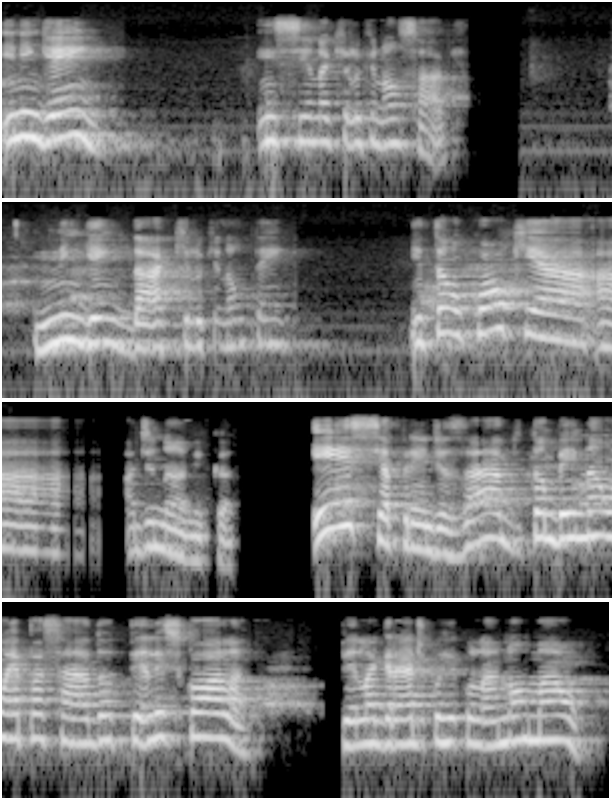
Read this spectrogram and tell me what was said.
E ninguém ensina aquilo que não sabe. Ninguém dá aquilo que não tem. Então, qual que é a, a, a dinâmica? Esse aprendizado também não é passado pela escola, pela grade curricular normal.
